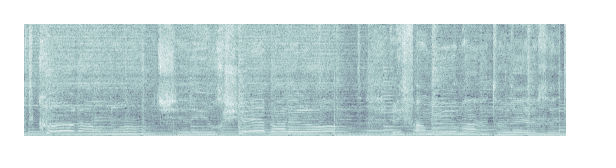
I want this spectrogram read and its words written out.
את כל העונות שלי, וכשבלילות לפעמים את הולכת.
